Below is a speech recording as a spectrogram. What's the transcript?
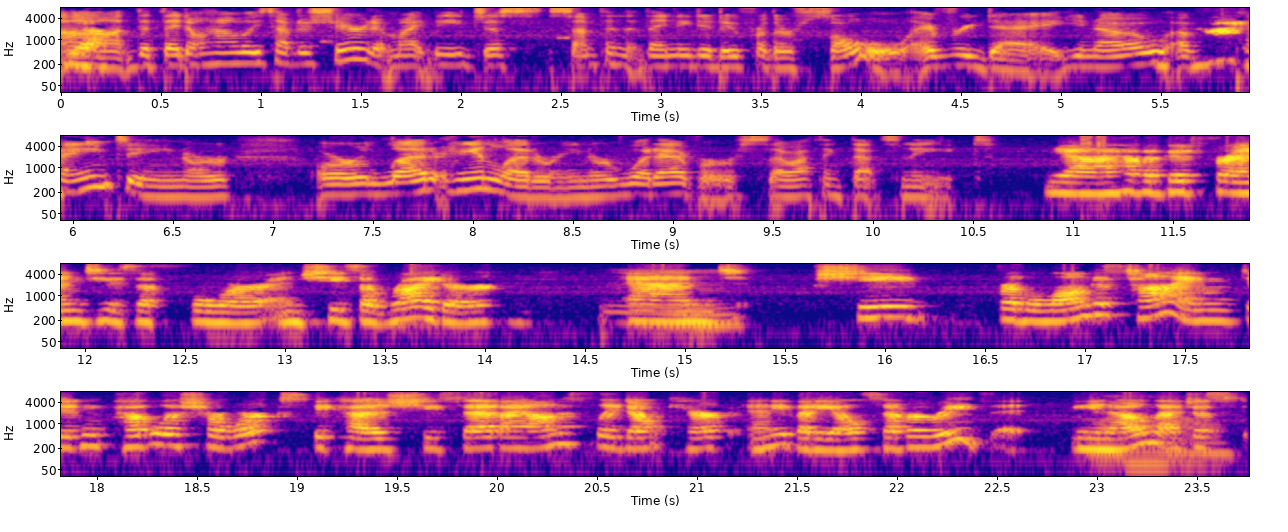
uh, Yeah. that they don't always have to share it. It might be just something that they need to do for their soul every day, you know, of painting or or let, hand lettering or whatever. So I think that's neat. Yeah, I have a good friend who's a four, and she's a writer, Mm. and she, for the longest time, didn't publish her works because she said, I honestly don't care if anybody else ever reads it. You know, I just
